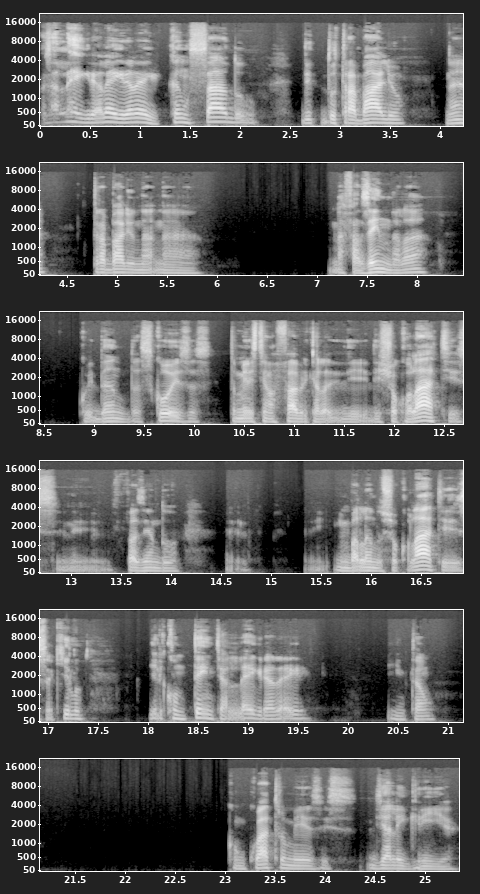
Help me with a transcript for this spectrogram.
Mas alegre, alegre, alegre, cansado de, do trabalho, né? Trabalho na, na, na, fazenda lá, cuidando das coisas. Também eles têm uma fábrica de, de chocolates, né? fazendo, eh, embalando chocolates, aquilo. E ele contente, alegre, alegre. Então, com quatro meses de alegria,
